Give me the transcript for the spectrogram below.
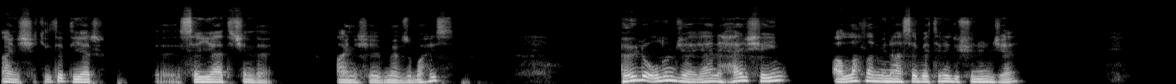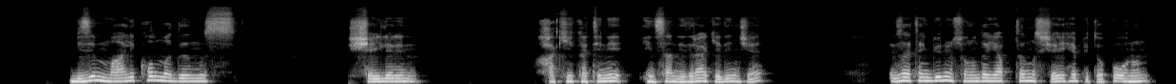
Aynı şekilde diğer e, seyyiat için de aynı şey mevzu bahis. Böyle olunca yani her şeyin Allah'la münasebetini düşününce bizim malik olmadığımız şeylerin hakikatini insan idrak edince e zaten günün sonunda yaptığımız şey hepi topu onun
